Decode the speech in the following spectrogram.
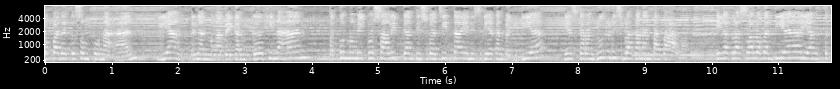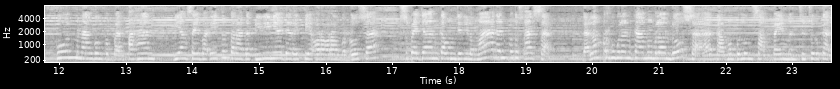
kepada kesempurnaan, yang dengan mengabaikan kehinaan, tekun memikul salib ganti sukacita yang disediakan bagi Dia yang sekarang duduk di sebelah kanan tata Allah. Ingatlah selalu akan Dia yang tekun menanggung kebantahan yang sehebat itu terhadap dirinya dari pihak orang-orang berdosa, supaya jangan kamu menjadi lemah dan putus asa. Dalam pergumulan kamu melawan dosa, kamu belum sampai mencucurkan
